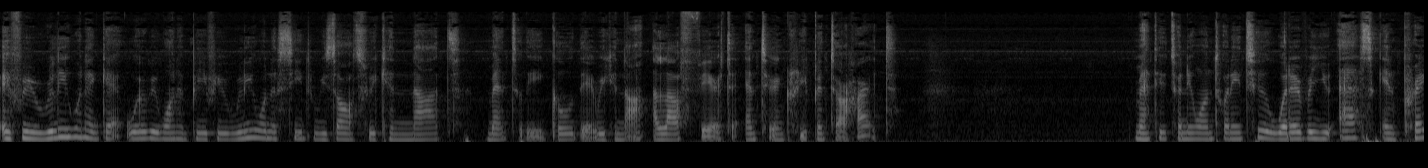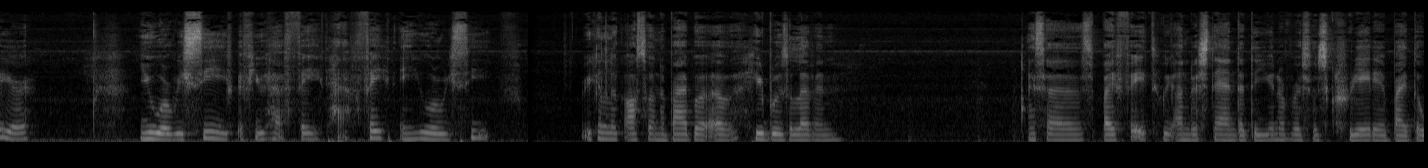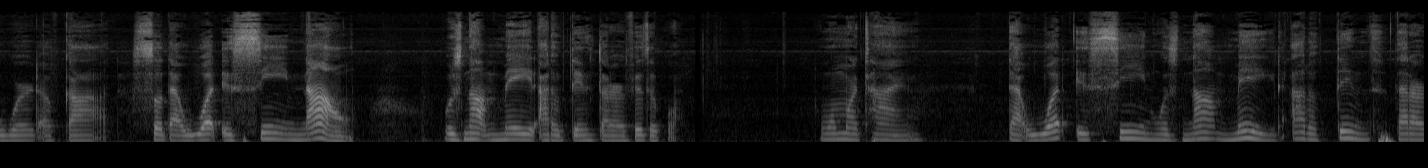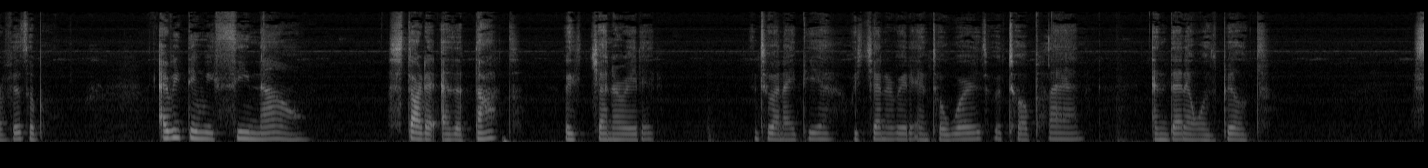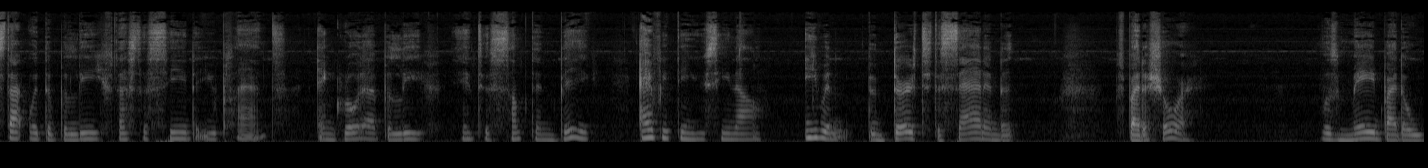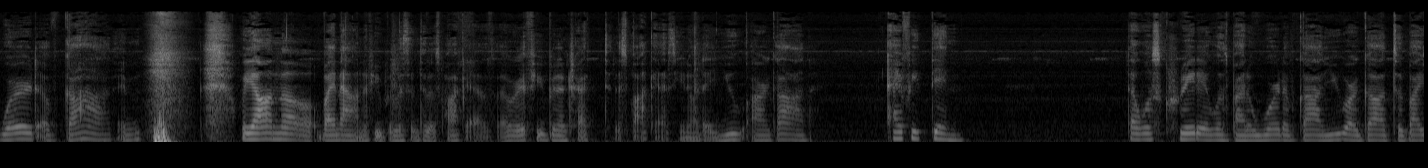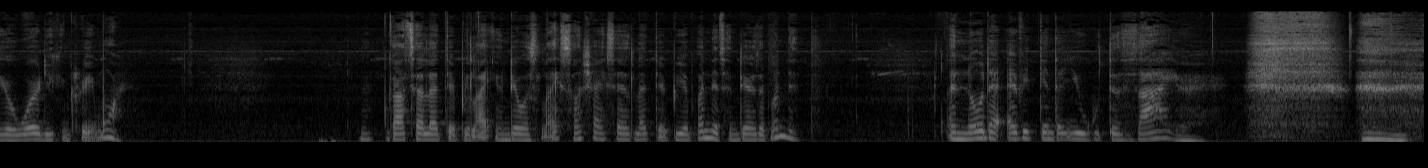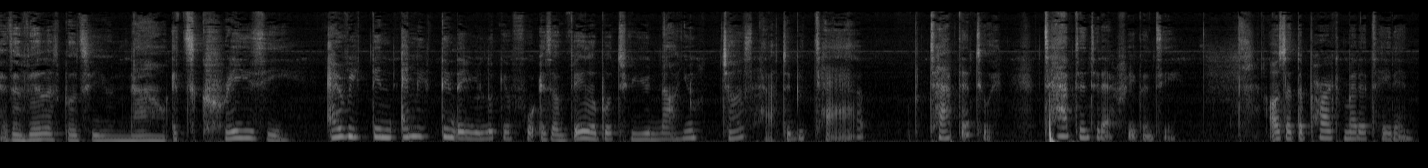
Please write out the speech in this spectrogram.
If we really want to get where we want to be, if we really want to see the results, we cannot mentally go there. We cannot allow fear to enter and creep into our heart. Matthew 21 22. Whatever you ask in prayer, you will receive if you have faith. Have faith and you will receive. We can look also in the Bible of Hebrews 11. It says, By faith we understand that the universe was created by the Word of God, so that what is seen now was not made out of things that are visible. One more time that what is seen was not made out of things that are visible. Everything we see now started as a thought, which generated into an idea, which generated into words into a plan, and then it was built. Start with the belief that's the seed that you plant and grow that belief into something big. Everything you see now, even the dirt, the sand, and the by the shore. It was made by the word of God. And we all know by now, and if you've been listening to this podcast, or if you've been attracted to this podcast, you know that you are God. Everything that was created was by the word of God. You are God, so by your word you can create more. Hmm? God said, Let there be light, and there was light. Sunshine says, Let there be abundance, and there is abundance. And know that everything that you desire it's available to you now. It's crazy. Everything, anything that you're looking for is available to you now. You just have to be tapped, tapped into it, tapped into that frequency. I was at the park meditating,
